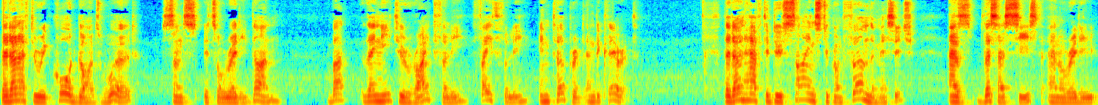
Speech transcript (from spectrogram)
They don't have to record God's word, since it's already done, but they need to rightfully, faithfully interpret and declare it. They don't have to do signs to confirm the message, as this has ceased and already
